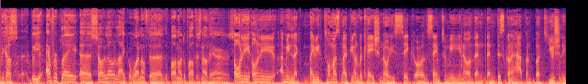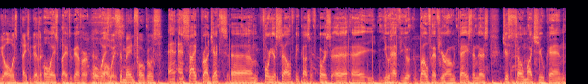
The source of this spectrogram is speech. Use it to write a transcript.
Because uh, do you ever play uh, solo? Like one of the the pan or the pot is not there. Only, only, I mean, like maybe Thomas might be on vacation or he's sick or the same to me, you know. And then then this gonna happen. But usually we always play together. Always play together. always. always. It's the main focus. And, and side projects um, for yourself, because of course uh, uh, you have your both have your own taste, and there's just so much you can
